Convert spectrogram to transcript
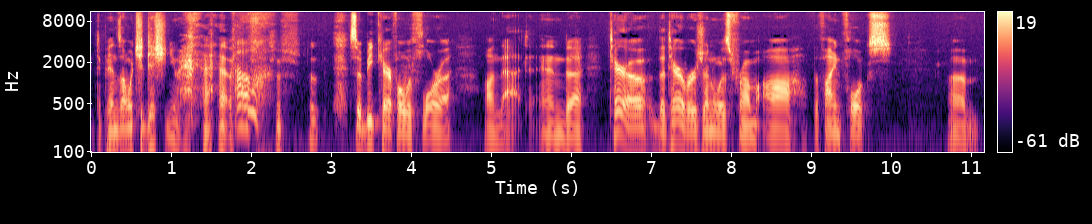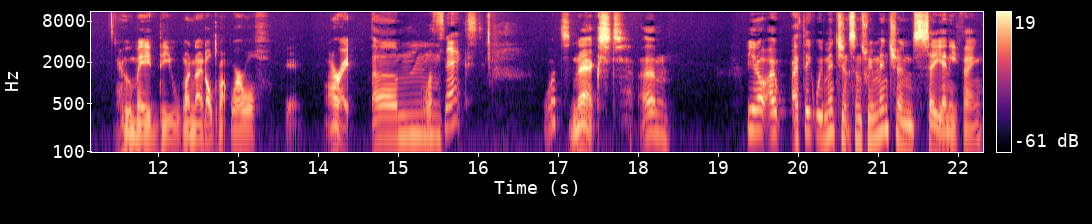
it depends on which edition you have. Oh, so be careful with Flora on that. And uh, Terra, the Terra version was from uh, the fine folks um, who made the One Night Ultimate Werewolf game. All right, um, what's next? what's next? Um, you know, I, I think we mentioned since we mentioned Say Anything,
